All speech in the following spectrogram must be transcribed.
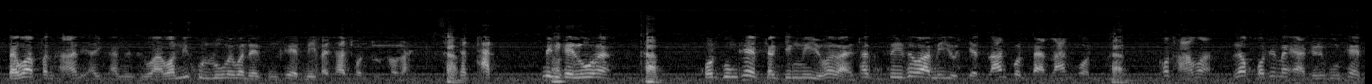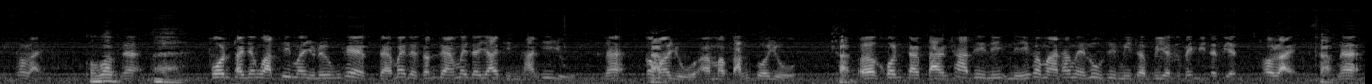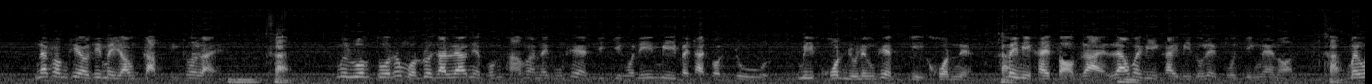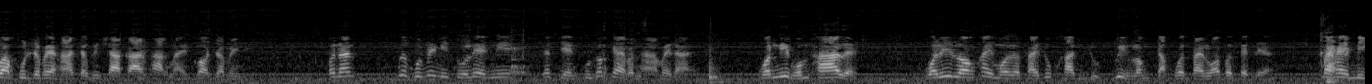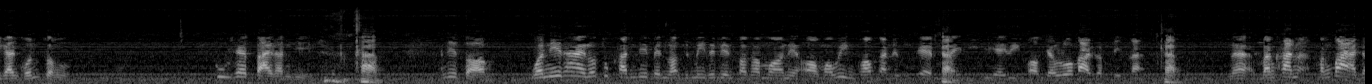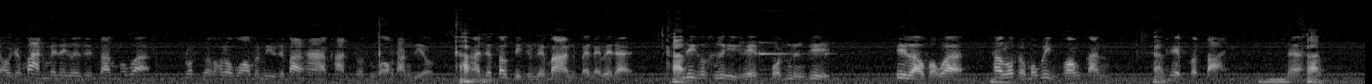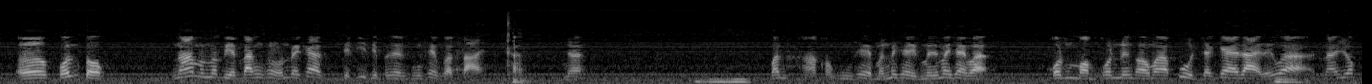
แต่ว่าปัญหาอีกอันหนึงคือว่า วันนี้คุณรู้ไหมว่าในกรุงเทพมีประชาชนอยู่เท่าไหร่ครับชัดๆไม่มีใครรู้ฮะครับ คนกรุงเทพจริงๆมีอยู่เท่าไหร่ถ้าตีซะว่ามีอยู่เจ็ดล้านคนแปดล้านคนครับเขาถามว่า แล้วคนที่มาแอบอยู่ในกรุงเทพอีกเท่าไหร่เพราะว่านะอ่า คนต่างจังหวัดที่มาอยู่ในกรุงเทพแต่ไม่ได้สำแดงไม่ได้ย้ายถิ่นฐานที่อยู่นะก็ครับมาอยู่เอามาฝังตัวอยู่ครับเออคนจากต่างชาติที่หนีหนีเข้ามาทั้งในรูปที่มีทะเบียนหรือไม่มีทะเบียนเท่าไหร่ครับนะนักท่องเที่ยวที่ไม่ยอมกลับอีกเท่าไหร่อืมครับ เมื่อรวมตัวทั้งหมดด้วยกันแล้วเนี่ยผมถามว่าในกรุงเทพจริงๆวันนี้มีประชาชนอยู่ มีคนอยู่ในกรุงเทพกี่คนเนี่ยครับไม่มีใครตอบได้ แล้วไม่มีใครมีตัวเลขตัวจริงแน่นอนครับไม่ว่าคุณจะไปหาจากวิชาการภาคไหนก็จะไม่มี เพราะฉะนั้นเมื่อคุณไม่มีตัวเลขนี้ชัดเจนคุณก็แก้ปัญหาไม่ได้ วันนี้ผมท้าเลย วันนี้ลองให้มอเตอร์ไซค์ทุกคันหยุดวิ่งลองจับมอเตอร์ไซค์ร้อยเปอร์เซ็นต์เนี่ยไม่ให้มีการขนส่งกรุงเทพตายทันทีครับอันที่สองวันนี้ถ้าให้รถทุกคันที่เป็นรถมีทะเบียนกทมเนี่ยออกมาวิ่งพร้อมกันในกรุงเทพครับให้ดีเอวิ่งออกจากรั้วบ้านก็ติดละครับนะบางคันอะบางบ้านอาจจะออกจากบ้านไม่ได้เลยด้วยซ้ำเพราะว่ารถกทมมันมีอยู่ในบ้านห้าคันรถถูกออกทางเดียวครับอาจจะต้องติดอยู่ในบ้านไปไหนไม่ได้ครับ นี่ก็คืออีกเหตุผลหนึ่งที่ที่เราบอกว่าถ้ารถออกมาวิ่งพร้อมกันกครัรุบงเทพก็ตายอืมนะครับเออฝนตกน้ำมันมาเบียดบังถนนไปแค่สิบยี่สิบเปอร์เซ็นต์กรุงเทพก็ตายครับนะอืมปัญหาของกรุงเทพมันไม่ใช่มันไม่ใช่ว่า คนหม่อมคนหนึ่งออกมาพูดจะแก้ได้หรือว่านายก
